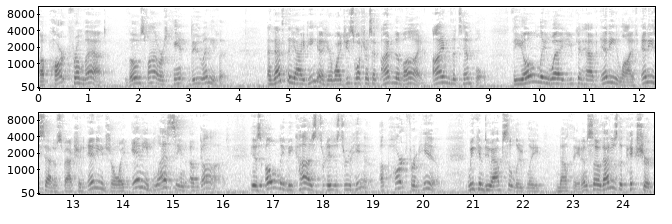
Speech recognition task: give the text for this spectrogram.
Apart from that, those flowers can't do anything. And that's the idea here why Jesus walked around and said, I'm the vine, I'm the temple. The only way you can have any life, any satisfaction, any joy, any blessing of God is only because it is through Him. Apart from Him, we can do absolutely nothing. And so that is the picture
